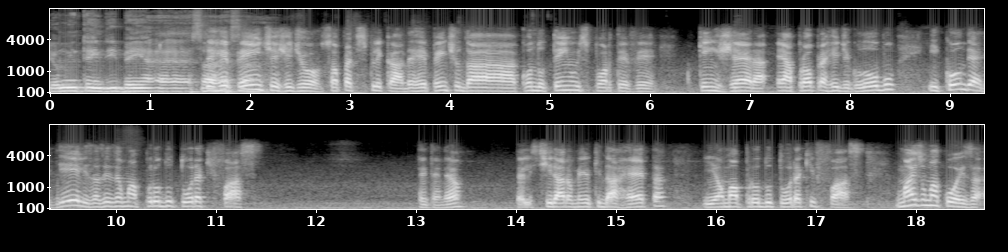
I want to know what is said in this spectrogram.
eu não entendi bem essa. De repente, essa... Egidio, só para te explicar, de repente o da quando tem o Sport TV quem gera é a própria Rede Globo, e quando é deles, às vezes é uma produtora que faz. Entendeu? Eles tiraram meio que da reta e é uma produtora que faz. Mais uma coisa,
